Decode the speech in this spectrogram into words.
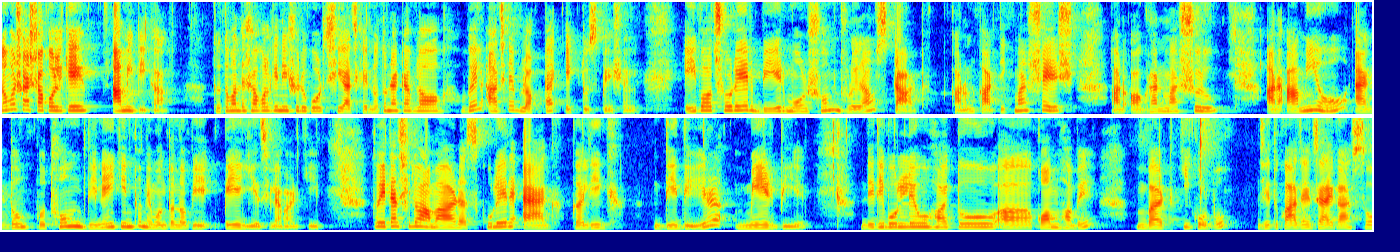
নমস্কার সকলকে, আমি পিকা। তো তোমাদের সকলকে নিয়ে শুরু করছি আজকের নতুন একটা ব্লগ ওয়েল আজকের ব্লগটা একটু স্পেশাল এই বছরের বিয়ের মরশুম ধরে নাও স্টার্ট কারণ কার্তিক মাস শেষ আর অঘ্রাণ মাস শুরু। আর আমিও একদম প্রথম দিনেই কিন্তু নেমন্তন্ন পেয়ে গিয়েছিলাম আর কি। তো এটা ছিল আমার স্কুলের এক কলিগ দিদির মেয়ের বিয়ে। দিদি বললেও হয়তো কম হবে বাট কি করব? যেহেতু কাজের জায়গা সো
